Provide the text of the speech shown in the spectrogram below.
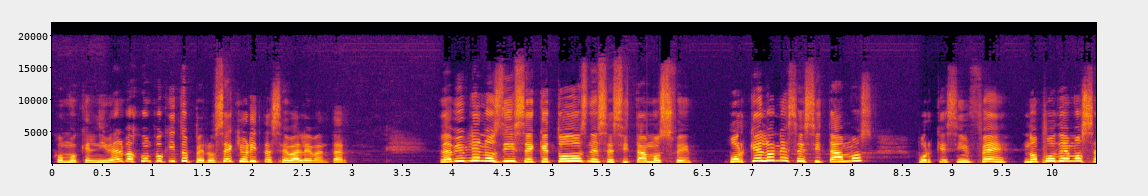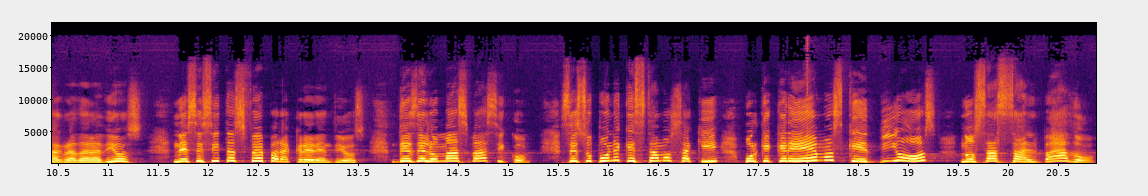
como que el nivel bajó un poquito, pero sé que ahorita se va a levantar. La Biblia nos dice que todos necesitamos fe. ¿Por qué lo necesitamos? Porque sin fe no podemos agradar a Dios. Necesitas fe para creer en Dios. Desde lo más básico. Se supone que estamos aquí porque creemos que Dios nos ha salvado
